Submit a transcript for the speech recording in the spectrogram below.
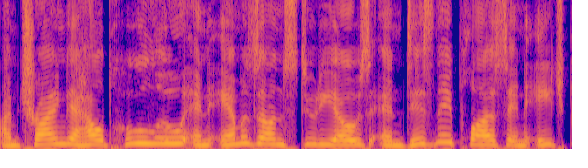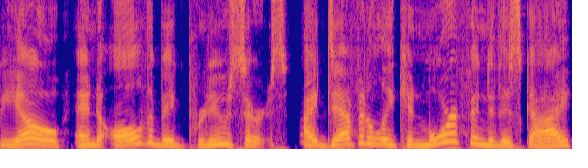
I'm trying to help Hulu and Amazon Studios and Disney Plus and HBO and all the big producers. I definitely can morph into this guy.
